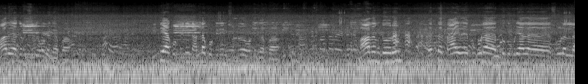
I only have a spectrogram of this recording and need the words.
பாதுகாக்கணும்னு சொல்லி ஓட்டு கேட்பான் இந்தியா கூட்டணி நல்ல கூட்டணின்னு சொல்கிறத ஓட்டு கேட்போம் மாதந்தோறும் பெத்த தாய் தகப்பு கூட கொடுக்க முடியாத சூழல்ல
